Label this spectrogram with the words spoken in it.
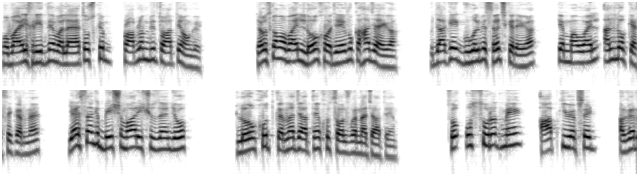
मोबाइल ख़रीदने वाला है तो उसके प्रॉब्लम भी तो आते होंगे। जब उसका मोबाइल लॉक हो जाए, वो कहाँ जाएगा? वो जाके गूगल में सर्च करेगा कि मोबाइल अनलॉक कैसे करना है? या इस तरह के बेशुमार इश्यूज़ हैं जो लोग खुद करना चाहते हैं, खुद सॉल्व करना चाहते हैं। सो उस सूरत में आपकी वेबसाइट अगर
